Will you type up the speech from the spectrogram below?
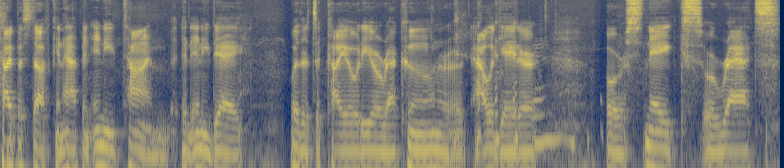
type of stuff can happen any time at any day, whether it's a coyote or a raccoon or an alligator or snakes or rats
